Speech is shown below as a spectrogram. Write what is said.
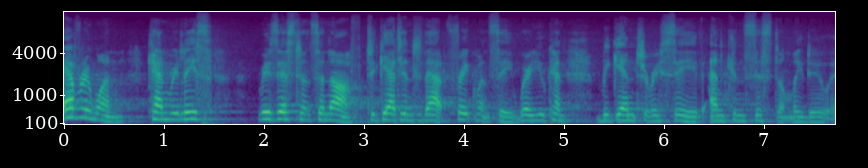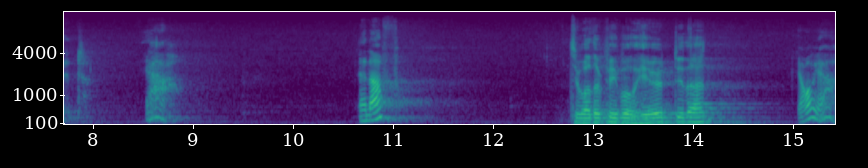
Everyone can release resistance enough to get into that frequency where you can begin to receive and consistently do it. Yeah. Enough? Do other people here do that? Oh, yeah.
